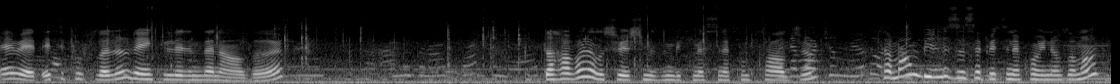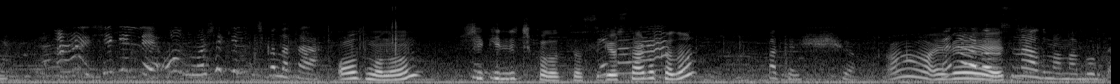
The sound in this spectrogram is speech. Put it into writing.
Evet eti pufların renklilerinden aldık. Daha var alışverişimizin bitmesine kumsalcığım. Tamam birinizin sepetine koyun o zaman. Çikolata. Ozmo'nun şekilli çikolatası. Göster bakalım. Bakın şu. Aa Ben evet. arabasını aldım ama burada.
